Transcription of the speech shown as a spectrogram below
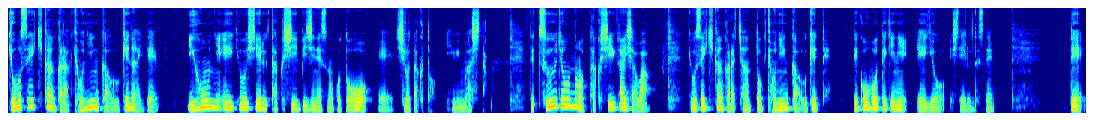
行政機関から許認可を受けないで、違法に営業しているタクシービジネスのことを、えー、白タクと言いました。で、通常のタクシー会社は、行政機関からちゃんと許認可を受けて、で、合法的に営業しているんですね。で、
